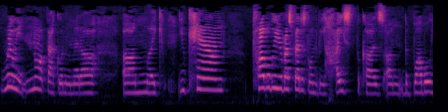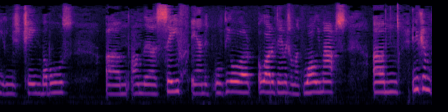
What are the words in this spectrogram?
really not that good in the meta. Um, like you can probably your best bet is going to be heist because um, the bubble you can just chain bubbles. um, on the safe, and it will deal a lot, a lot of damage on like Wally maps. Um, and you can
